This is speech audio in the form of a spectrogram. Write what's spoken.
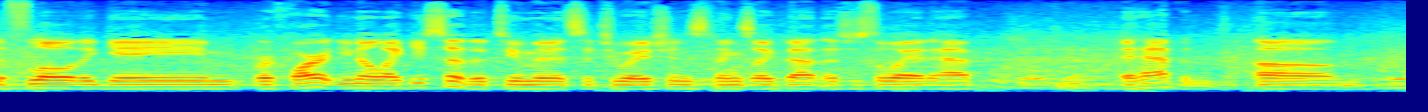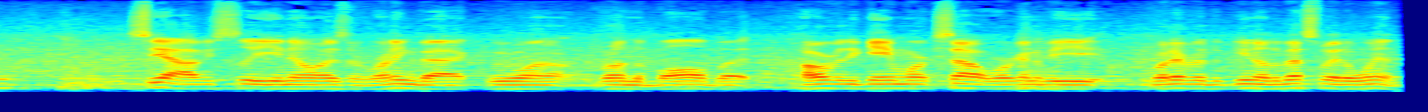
the flow of the game required. You know, like you said, the two minute situations, things like that. That's just the way it happened. It happened. Um, so yeah, obviously, you know, as a running back, we want to run the ball, but however the game works out, we're going to be whatever the, you know the best way to win.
